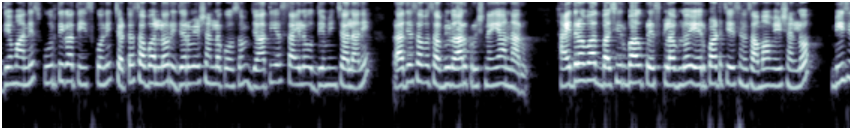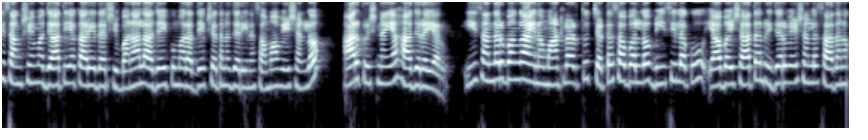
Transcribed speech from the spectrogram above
ఉద్యమాన్ని స్ఫూర్తిగా తీసుకొని చట్టసభల్లో రిజర్వేషన్ల కోసం జాతీయ స్థాయిలో ఉద్యమించాలని రాజ్యసభ సభ్యుడు ఆర్ కృష్ణయ్య అన్నారు. హైదరాబాద్ బషీర్బాగ్ ప్రెస్ క్లబ్లో ఏర్పాటు చేసిన సమావేశంలో బీసీ సంక్షేమ జాతీయ కార్యదర్శి బనాల అజయ్ కుమార్ అధ్యక్షతన జరిగిన సమావేశంలో ఆర్ కృష్ణయ్య హాజరయ్యారు. ఈ సందర్భంగా ఆయన మాట్లాడుతూ చట్టసభల్లో బీసీలకు యాభై శాతం రిజర్వేషన్ల సాధన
